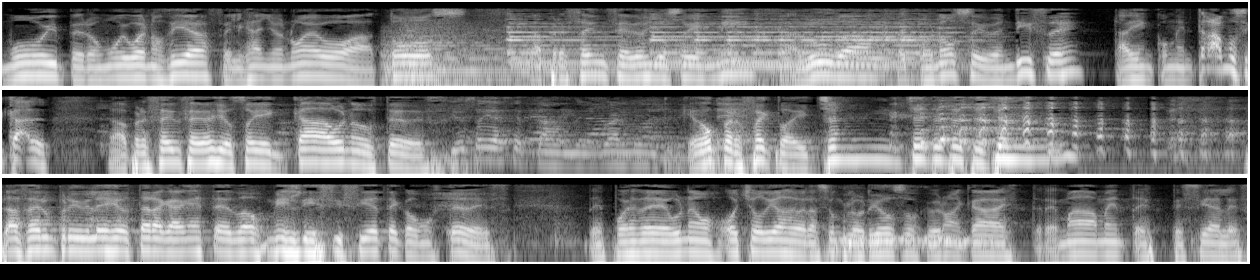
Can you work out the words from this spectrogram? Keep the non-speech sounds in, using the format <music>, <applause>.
Muy, pero muy buenos días, feliz año nuevo a todos. La presencia de Dios Yo Soy en mí saluda, reconoce y bendice. Está bien, con entrada musical. La presencia de Dios Yo Soy en cada uno de ustedes. Yo estoy aceptando igualmente. Quedó perfecto ahí. Chan, chan, chan, ser un privilegio estar acá en este 2017 con ustedes. Después de unos ocho días de oración gloriosos que fueron acá extremadamente especiales,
